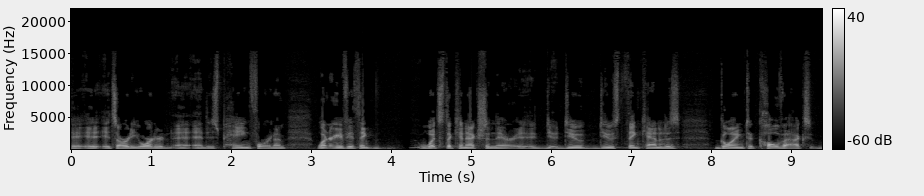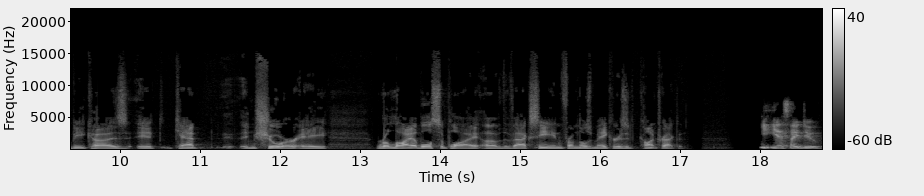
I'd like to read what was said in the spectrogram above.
it's already ordered and is paying for. And I'm wondering if you think, what's the connection there? Do you, do you think Canada's going to COVAX because it can't ensure a reliable supply of the vaccine from those makers it contracted? Yes, I do.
